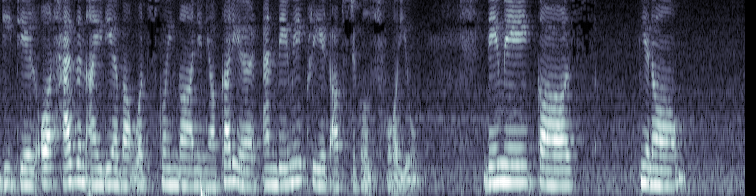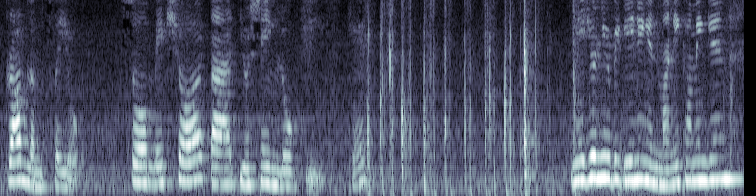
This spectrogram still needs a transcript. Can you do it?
detail or has an idea about what's going on in your career and they may create obstacles for you. They may cause you know problems for you. So make sure that you're staying low key okay? Major new beginning and money coming in.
